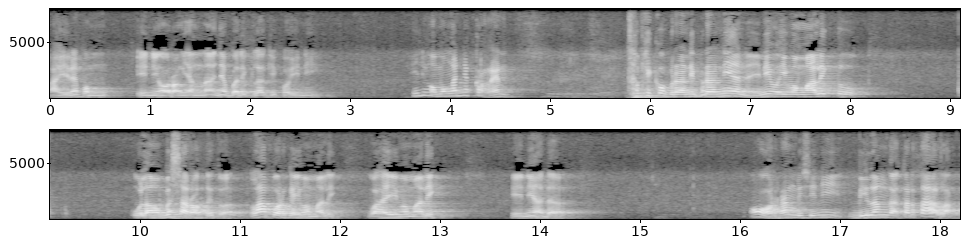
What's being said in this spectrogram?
Akhirnya ini orang yang nanya balik lagi, kok ini ini omongannya keren. Tapi kok berani-beranian ya? Ini Imam Malik tuh ulama besar waktu itu lapor ke Imam Malik. Wahai Imam Malik, ini ada orang di sini bilang nggak tertalak.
